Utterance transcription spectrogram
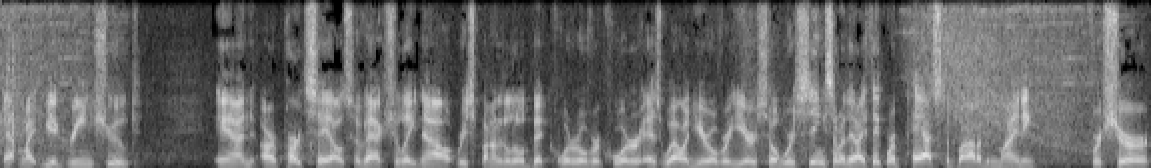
That might be a green shoot. And our part sales have actually now responded a little bit quarter over quarter as well and year over year. So we're seeing some of that. I think we're past the bottom in mining for sure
